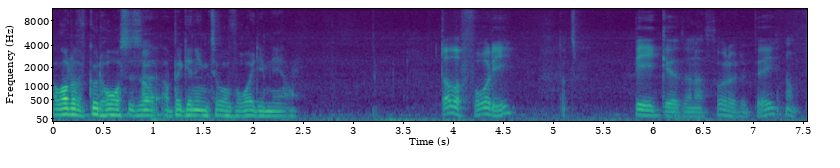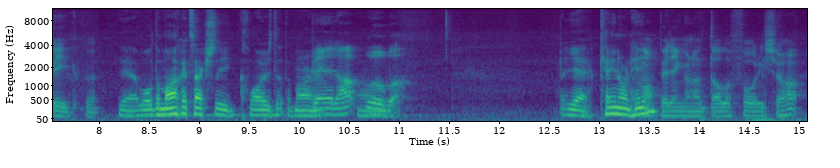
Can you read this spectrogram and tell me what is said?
A lot of good horses are, Oh. are beginning to avoid him now. Dollar forty. That's bigger than I thought it would be. Not big, but Yeah, well, the market's actually closed at the moment. Bet up, Um, Wilbur. But yeah, keen on him. I'm him. not betting on a dollar forty shot.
